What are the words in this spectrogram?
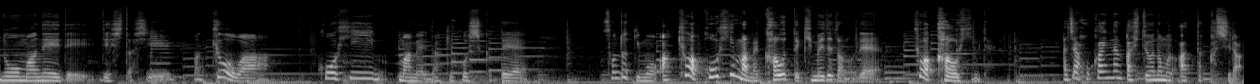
ノーマネーデーでしたし、まあ、今日はコーヒー豆だけ欲しくてその時もあ今日はコーヒー豆買うって決めてたので今日は買う日みたいな。あじゃあ他になんか必要なものあったかしら？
